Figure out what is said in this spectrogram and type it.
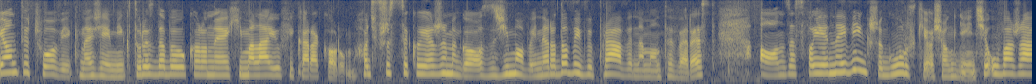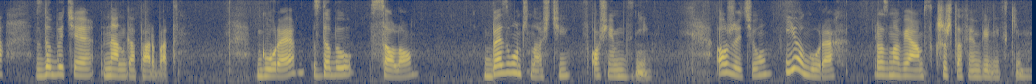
Piąty człowiek na Ziemi, który zdobył koronę Himalajów i Karakorum. Choć wszyscy kojarzymy go z zimowej narodowej wyprawy na Monteverest, on za swoje największe górskie osiągnięcie uważa zdobycie Nanga Parbat. Górę zdobył solo, bez łączności w 8 dni. O życiu i o górach rozmawiałam z Krzysztofem Wielickim.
